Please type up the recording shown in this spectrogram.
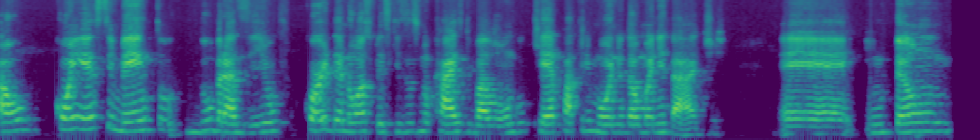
ao conhecimento do Brasil, coordenou as pesquisas no Cais do Balongo, que é patrimônio da humanidade. É, então,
